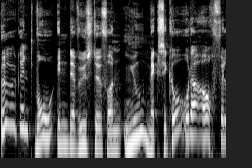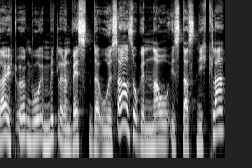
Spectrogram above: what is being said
Irgendwo in der Wüste von New Mexico oder auch vielleicht irgendwo im mittleren Westen der USA, so genau ist das nicht klar,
